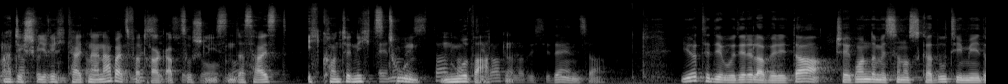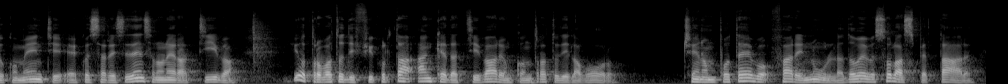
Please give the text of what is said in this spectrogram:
hatte ich Schwierigkeiten, einen Arbeitsvertrag abzuschließen. Das heißt, ich konnte nichts tun, nur warten. Io ti devo dire la verità, cioè quando mi sono scaduti i miei documenti e questa residenza non era attiva, io ho trovato difficoltà anche ad attivare un contratto di lavoro. Cioè non potevo fare nulla, dovevo solo aspettare.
